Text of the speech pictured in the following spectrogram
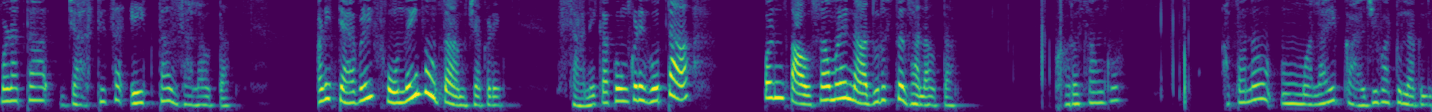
पण आता जास्तीचा एक तास झाला होता. आणि त्यावेळी फोनही नव्हता आमच्याकडे. साने काकूंकडे होता पण पावसामुळे नादुरुस्त झाला होता. खरं सांगू आता ना मलाही काळजी वाटू लागली.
